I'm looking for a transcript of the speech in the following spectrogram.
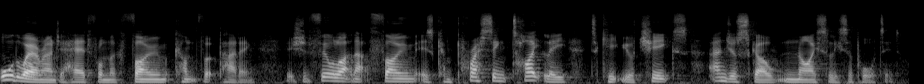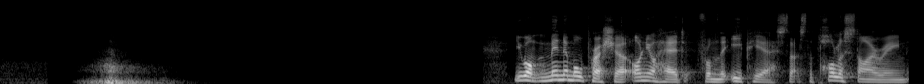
all the way around your head from the foam comfort padding. It should feel like that foam is compressing tightly to keep your cheeks and your skull nicely supported. You want minimal pressure on your head from the EPS, that's the polystyrene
